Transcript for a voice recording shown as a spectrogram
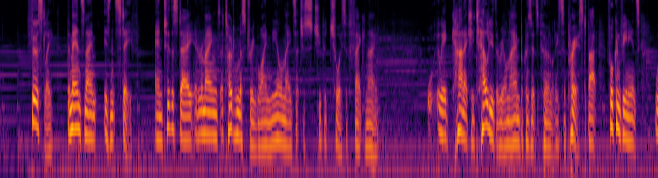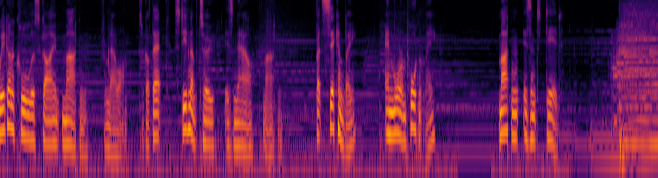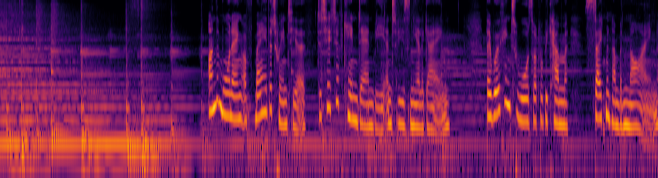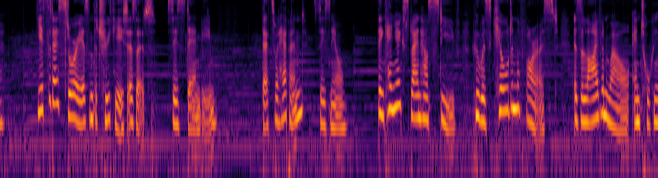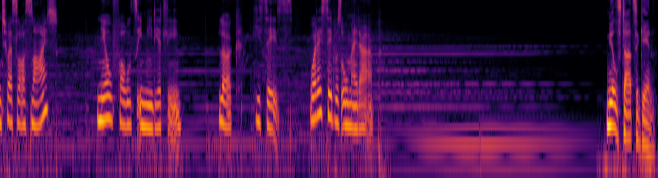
Firstly, the man's name isn't Steve, and to this day it remains a total mystery why Neil made such a stupid choice of fake name. We can't actually tell you the real name because it's permanently suppressed, but for convenience, we're going to call this guy Martin from now on. So, got that? Steve number two is now Martin. But secondly, and more importantly, Martin isn't dead. On the morning of May the 20th, Detective Ken Danby interviews Neil again. They're working towards what will become statement number nine. Yesterday's story isn't the truth yet, is it? says Danby. That's what happened, says Neil. Then can you explain how Steve, who was killed in the forest, is alive and well and talking to us last night? Neil folds immediately. Look, he says, what I said was all made up. Neil starts again.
